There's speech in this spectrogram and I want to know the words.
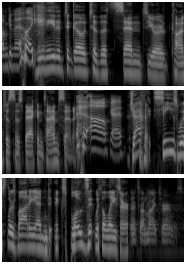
I'm gonna like. He needed to go to the send your consciousness back in time center. oh, okay. Jack sees Whistler's body and explodes it with a laser. That's on my terms.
